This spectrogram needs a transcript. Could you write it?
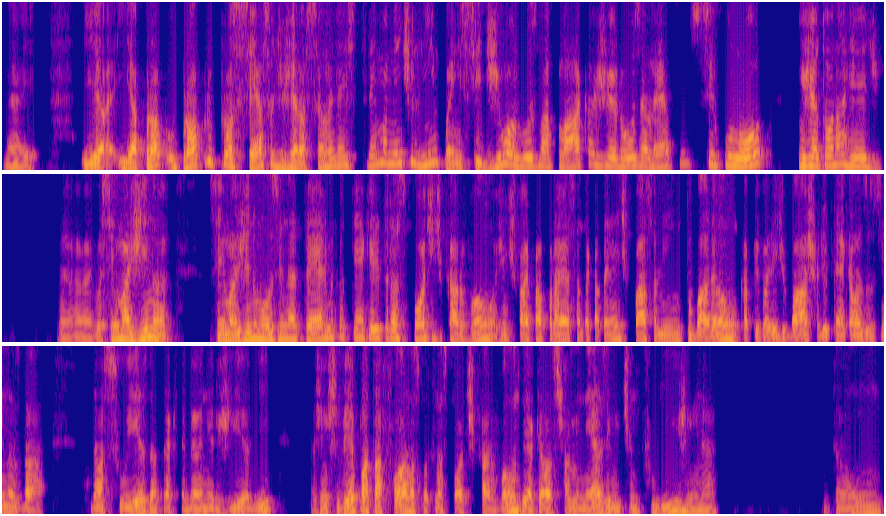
Né? E, e a pró o próprio processo de geração ele é extremamente limpo, é, incidiu a luz na placa, gerou os elétrons, circulou, injetou na rede. É, você imagina você imagina uma usina térmica, tem aquele transporte de carvão, a gente vai para a praia Santa Catarina, a gente passa ali em Tubarão, Capivari de Baixo, ali tem aquelas usinas da, da Suez, da Tractebel Energia ali, a gente vê plataformas para transporte de carvão, vê aquelas chaminés emitindo fuligem, né? Então,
